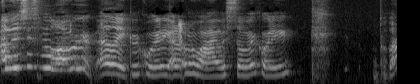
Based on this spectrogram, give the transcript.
I was just before I like recording. I don't know why I was still recording. Bye.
